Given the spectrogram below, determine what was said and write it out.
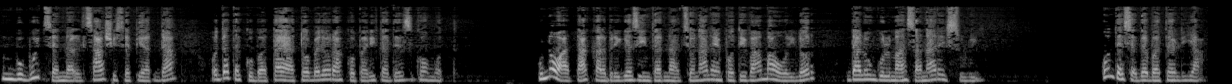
un bubuit se înălța și se pierdea, odată cu bătaia tobelor acoperită de zgomot. Un nou atac al brigăzii internaționale împotriva maurilor de-a lungul Mansanaresului. Unde se dă bătălia?"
